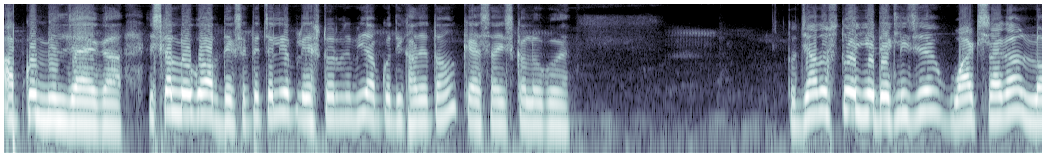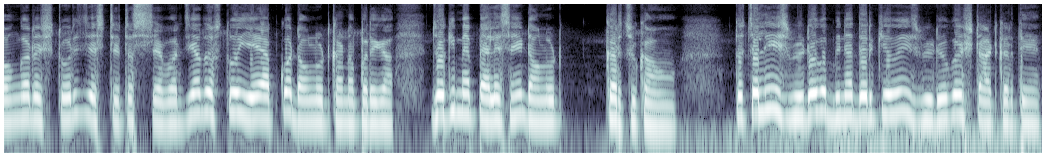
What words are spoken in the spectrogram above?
आपको मिल जाएगा। इसका लोगो आप देख सकते हैं। चलिए प्ले स्टोर में भी आपको दिखा देता हूँ कैसा इसका लोगो है। तो जी हाँ दोस्तों, ये देख लीजिए व्हाट्सएगा लॉन्गर स्टोरेज स्टेटस सेवर जी हाँ दोस्तों, ये आपको डाउनलोड करना पड़ेगा, जो कि मैं पहले से ही डाउनलोड कर चुका हूँ। तो चलिए इस वीडियो को बिना देर किए हुए इस वीडियो को स्टार्ट करते हैं।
